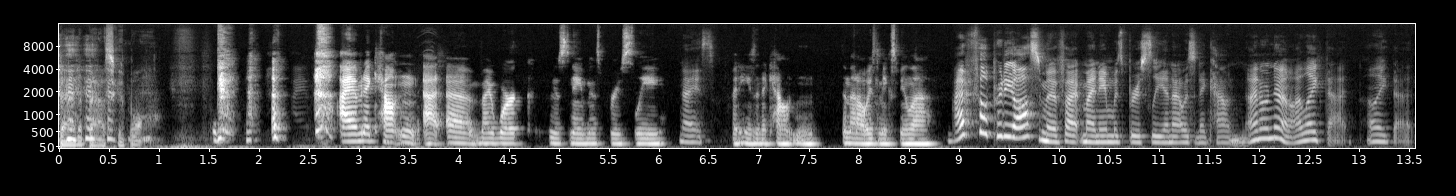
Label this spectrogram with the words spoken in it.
bad at basketball. I have an accountant at uh, my work whose name is Bruce Lee, Nice. but he's an accountant, and that always makes me laugh. I'd feel pretty awesome if I, my name was Bruce Lee and I was an accountant. I don't know. I like that. I like that.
